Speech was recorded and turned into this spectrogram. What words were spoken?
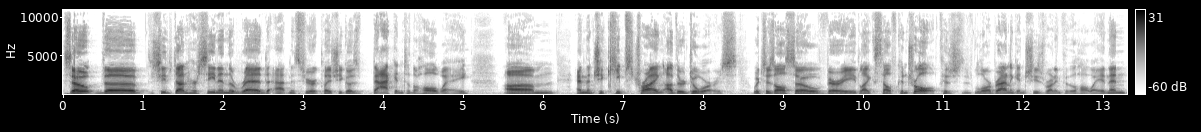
So the she's done her scene in the red atmospheric place. She goes back into the hallway. Um, and then she keeps trying other doors, which is also very like self control because Laura Branigan, she's running through the hallway. And then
